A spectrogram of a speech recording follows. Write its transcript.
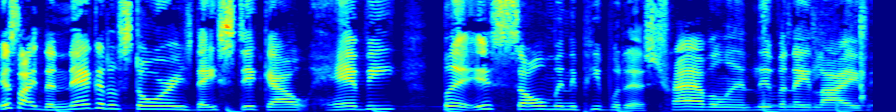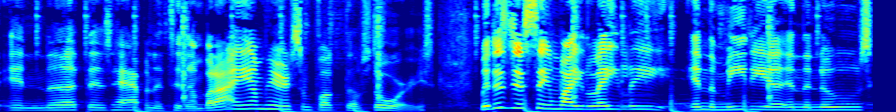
it's like the negative stories they stick out heavy. But it's so many people that's traveling, living their life, and nothing's happening to them. But I am hearing some fucked up stories. But it just seemed like lately in the media, in the news,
